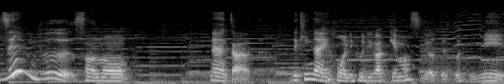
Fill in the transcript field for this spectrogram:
全部そのなんかできない方に振り分けますよって時に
